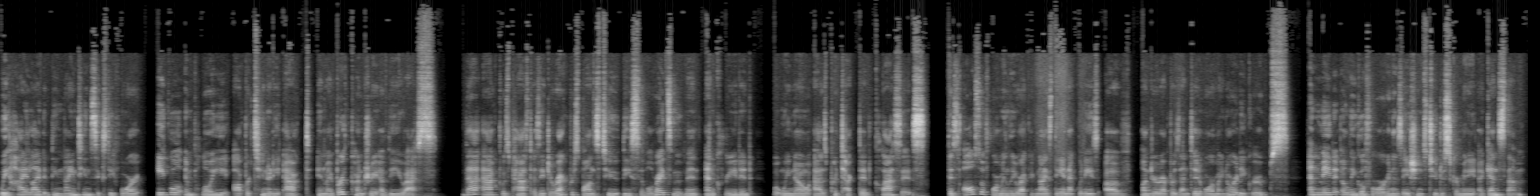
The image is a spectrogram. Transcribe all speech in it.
we highlighted the 1964 Equal Employee Opportunity Act in my birth country of the US. That act was passed as a direct response to the civil rights movement and created what we know as protected classes. This also formally recognized the inequities of underrepresented or minority groups and made it illegal for organizations to discriminate against them.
